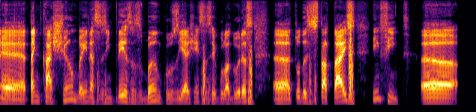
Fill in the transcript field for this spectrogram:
está é, tá encaixando aí nessas empresas, bancos e agências reguladoras, uh, todas estatais, enfim. Uh,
